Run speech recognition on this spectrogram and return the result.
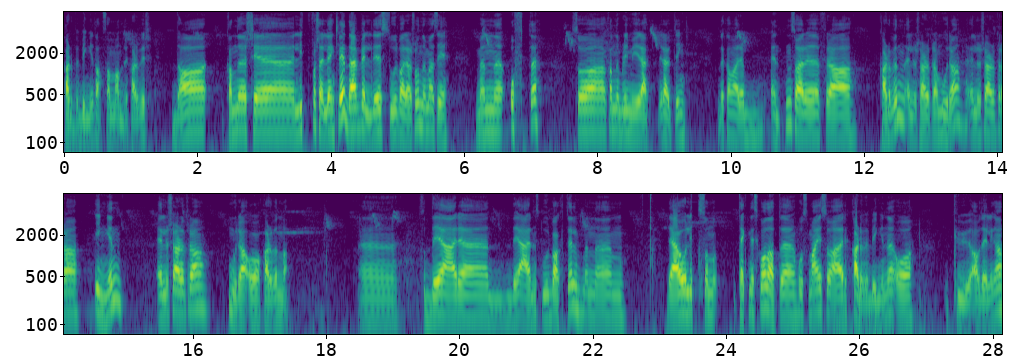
kalvebinge da, sammen med andre kalver. Da kan det skje litt forskjellig, egentlig. Det er veldig stor variasjon, det må jeg si. Men ofte så kan det bli mye rauting. Det kan være enten så er det fra kalven, eller så er det fra mora, eller så er det fra ingen, eller så er det fra mora og kalven, da. Eh, så det er, eh, det er, en stor bakdel. Men eh, det er jo litt sånn teknisk òg, at hos meg så er kalvebingene og kuavdelinga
